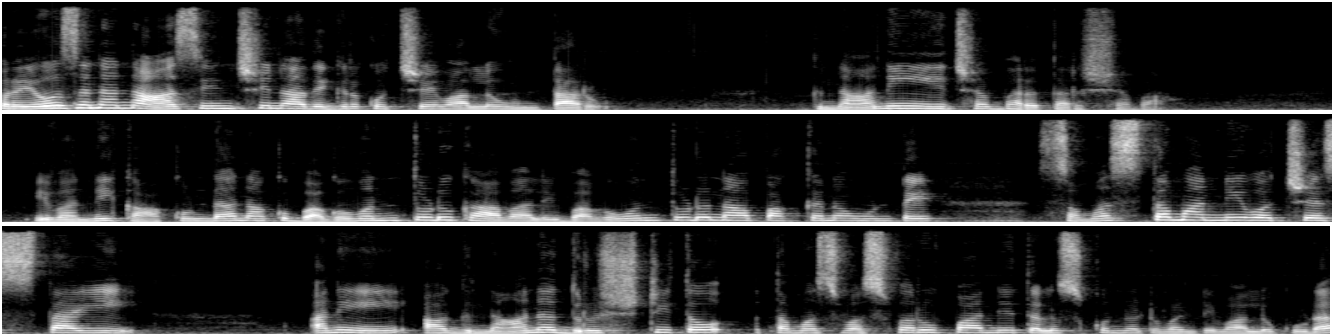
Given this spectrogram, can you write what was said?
ప్రయోజనాన్ని ఆశించి నా దగ్గరకు వచ్చే వాళ్ళు ఉంటారు. జ్ఞాని ఈచ భరతర్షభ ఇవన్నీ కాకుండా నాకు భగవంతుడు కావాలి. భగవంతుడు నా పక్కన ఉంటే సమస్తం అన్నీ వచ్చేస్తాయి అని ఆ జ్ఞాన దృష్టితో తమ స్వస్వరూపాన్ని తెలుసుకున్నటువంటి వాళ్ళు కూడా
